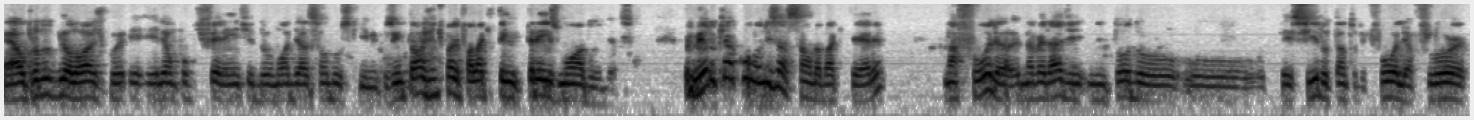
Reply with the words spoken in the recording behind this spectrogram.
É, o produto biológico ele é um pouco diferente do modo de ação dos químicos. Então a gente pode falar que tem três modos de ação. Primeiro que é a colonização da bactéria na folha, na verdade em todo o tecido, tanto de folha, flor,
